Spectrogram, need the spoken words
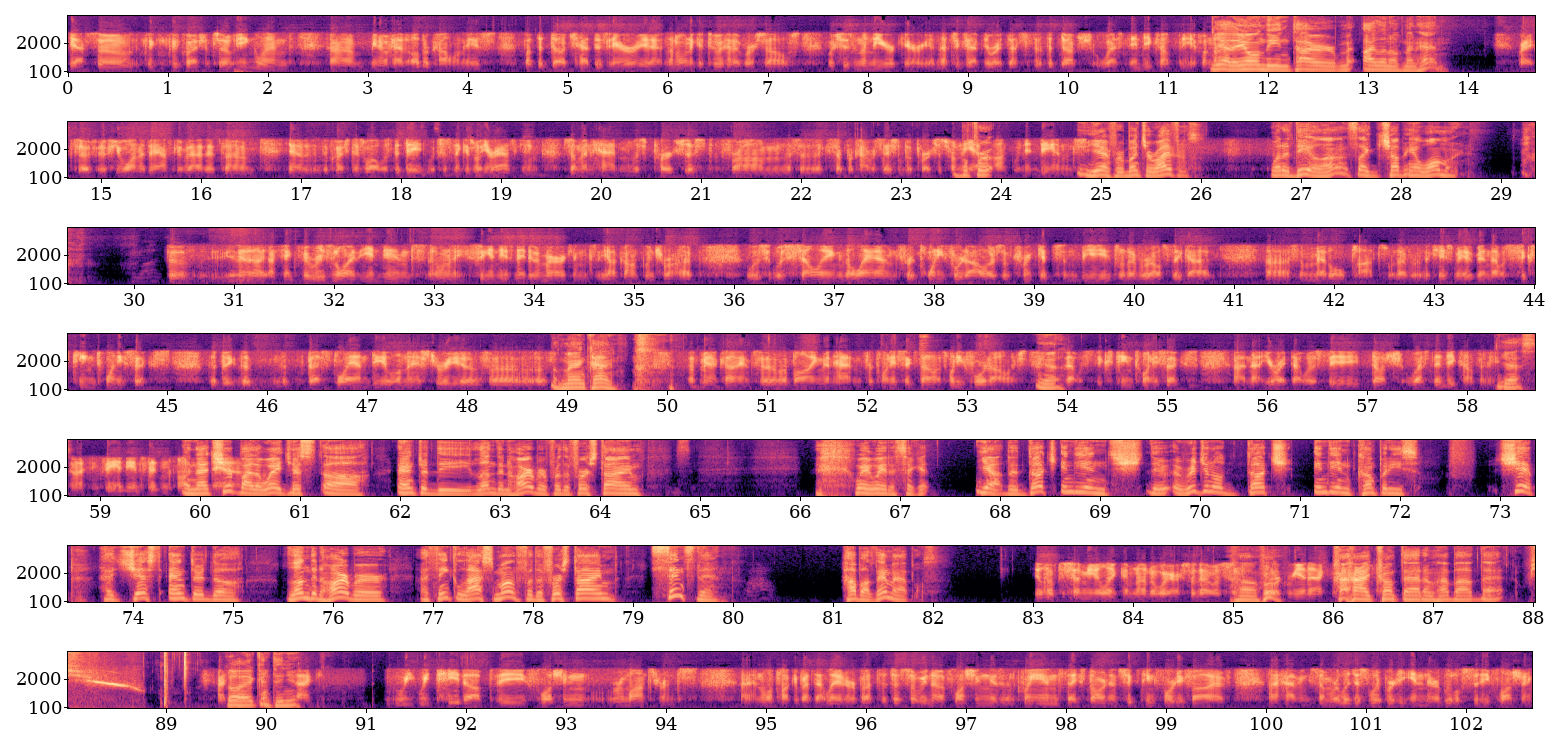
Yeah, so good, good question. So England, um, you know, had other colonies, but the Dutch had this area, and I don't want to get too ahead of ourselves, which is in the New York area, and that's exactly right. That's the, the Dutch West India Company. If I'm yeah, they own the entire island of Manhattan. Right. So if, if you wanted to ask about it, um, you know, the question is what was the date, which I think is what you're asking. So Manhattan was purchased from this is a separate conversation, but purchased from but the for, Algonquin Indians. Yeah, for a bunch of rifles. What a deal, huh? It's like shopping at Walmart. So you know, I think the reason why the Indians, when I say Indians, Native Americans, the Algonquin tribe, was was selling the land for twenty four dollars of trinkets and beads, whatever else they got uh, some metal pots, whatever the case may have been. That was 1626, the big, the, the best land deal in the history of uh, of, of mankind. of mankind. So uh, buying Manhattan for twenty six dollars, twenty four dollars. Yeah. That was 1626. Uh, now you're right. That was the Dutch West India Company. Yes. And I think the Indians didn't. And that ship, by the way, just uh, Uh, entered the London harbor for the first time. Wait, wait a second. Yeah, the Dutch Indian, sh- the original Dutch Indian company's f- ship has just entered the London harbor, I think last month for the first time since then. How about them apples? You'll have to send me a link. I'm not aware. So that was Oh, reenactment. I trumped him. How about that? Go ahead, continue. Back, we, we teed up the Flushing remonstrance, and we'll talk about that later. But just so we know, Flushing is in Queens. They start in 1645, uh, having some religious liberty in their little city, Flushing.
